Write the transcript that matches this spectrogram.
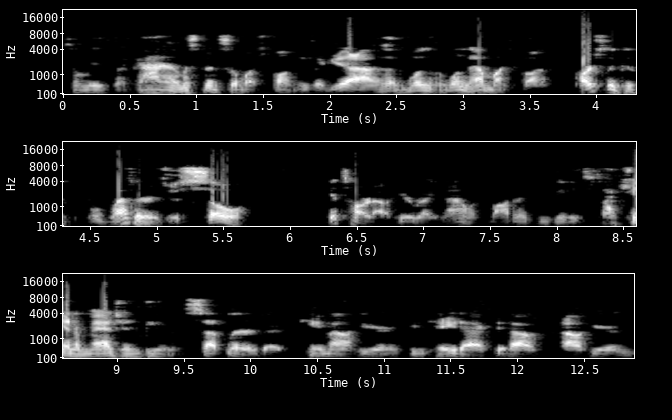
somebody's like, "Ah, it must have been so much fun." He's like, "Yeah, that wasn't wasn't that much fun." Partially because the weather is just so. It's hard out here right now with modern conveniences. I can't imagine being a settler that came out here and Kincaid acted out out here in,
